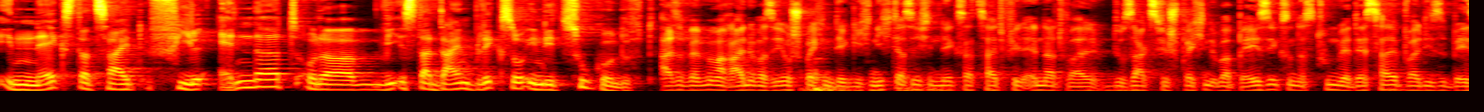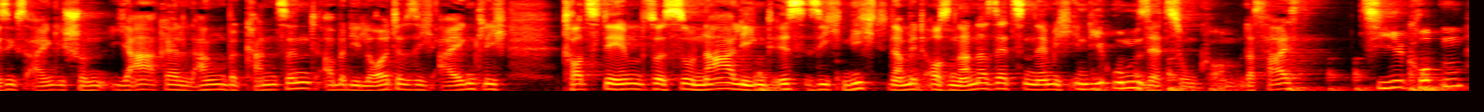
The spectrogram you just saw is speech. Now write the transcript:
in nächster Zeit viel ändert oder wie ist da dein Blick so in die Zukunft? Also wenn wir mal rein über SEO sprechen, denke ich nicht, dass sich in nächster Zeit viel ändert, weil du sagst, wir sprechen über Basics und das tun wir deshalb, weil diese Basics eigentlich schon jahrelang bekannt sind, aber die Leute sich eigentlich trotzdem, so es so naheliegend ist, sich nicht damit auseinandersetzen, nämlich in die Umsetzung kommen. Das heißt, Zielgruppen,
